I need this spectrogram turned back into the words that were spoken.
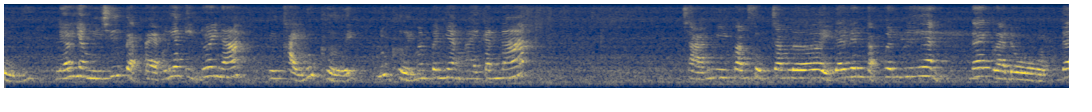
ตุ๋น แล้วยังมีชื่อแปลกๆเรียกอีกด้วยนะ คือไข่ลูกเขย ลูกเขยมันเป็นอย่างไรกันนะ ฉันมีความสุขจังเลย ได้เล่นกับเพื่อนๆ ได้กระโดด ได้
